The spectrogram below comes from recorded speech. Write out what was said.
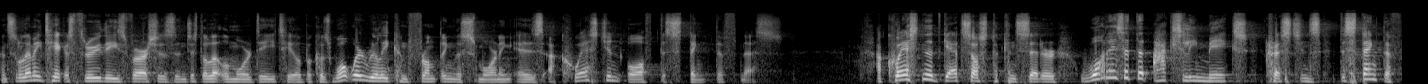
And so let me take us through these verses in just a little more detail because what we're really confronting this morning is a question of distinctiveness. A question that gets us to consider what is it that actually makes Christians distinctive?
